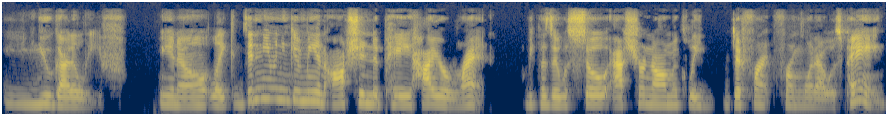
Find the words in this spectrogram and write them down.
you gotta leave. You know, like didn't even give me an option to pay higher rent because it was so astronomically different from what I was paying.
